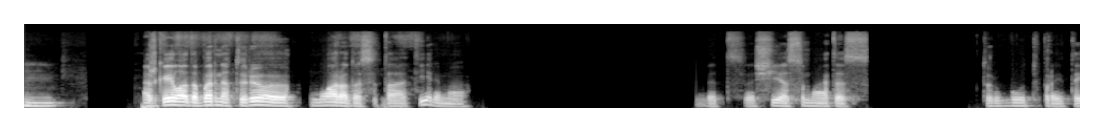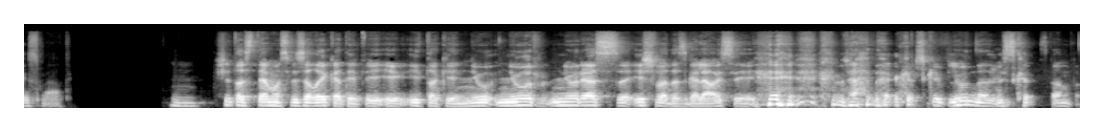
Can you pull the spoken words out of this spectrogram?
Hmm. Aš gaila dabar neturiu nuorodos į tą tyrimą, bet aš jį esu matęs turbūt praeitais metais. Hmm. Šitos temos visą laiką taip į, į, į tokį niur, niur, niures išvadas galiausiai veda, kažkaip liūdna viskas tampa.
